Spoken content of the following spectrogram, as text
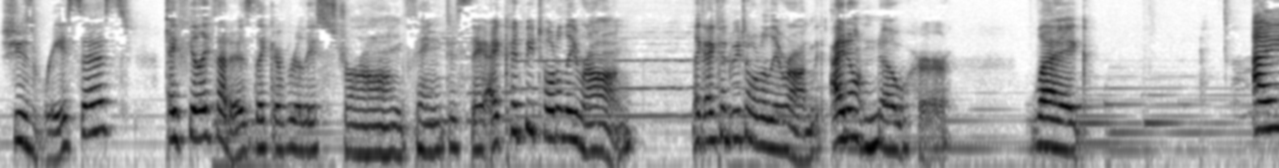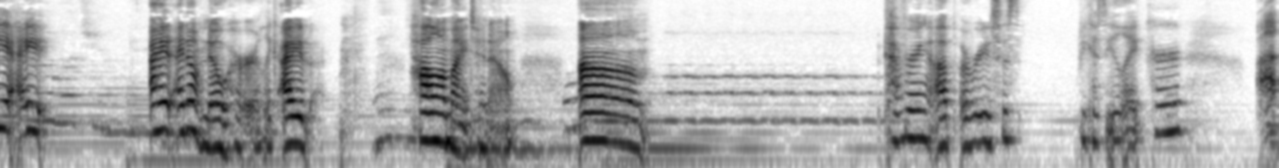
she's racist." I feel like that is like a really strong thing to say. I could be totally wrong. Like I could be totally wrong. Like I don't know her. Like I I I I don't know her. Like I how am I to know? Um covering up a racist because you like her. I,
